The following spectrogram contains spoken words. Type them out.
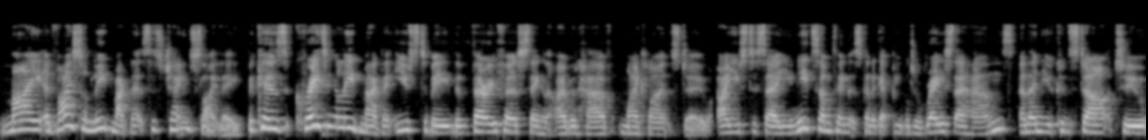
my advice on lead magnets has changed slightly because creating a lead magnet used to be the very first thing that I would have my clients do. I used to say, you need something that's going to get people to raise their hands, and then you can start to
